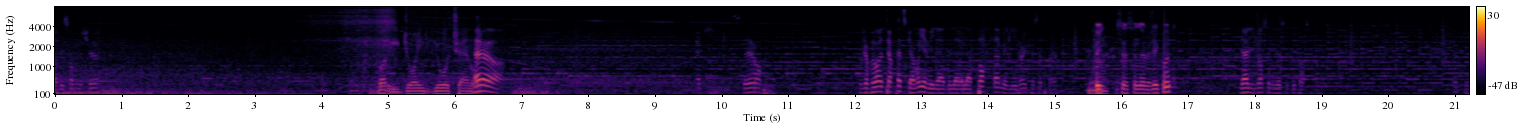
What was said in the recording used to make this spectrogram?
faire descendre, monsieur. Buddy joined your channel. Alors. C'est bon. Donc la prison était refaite parce qu'avant il y avait la, la, la porte là, mais les gens ils passaient à travers. Oui, ça sonne, j'écoute. Là, les gens s'amusent à sauter par-dessus. Ok.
